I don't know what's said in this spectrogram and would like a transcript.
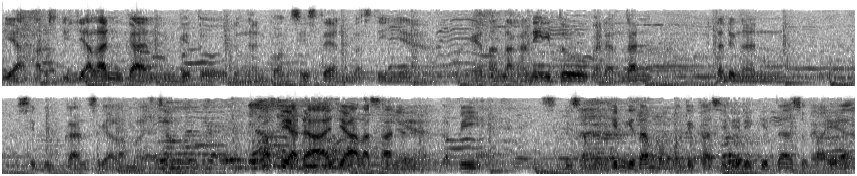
ya harus dijalankan gitu dengan konsisten pastinya. Makanya tantangannya itu kadang kan kita dengan kesibukan segala macam pasti ada aja alasannya. Tapi sebisa mungkin kita memotivasi diri kita supaya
